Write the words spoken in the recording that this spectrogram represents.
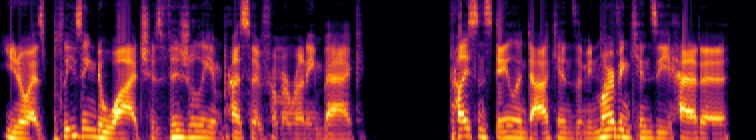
you know, as pleasing to watch, as visually impressive from a running back, probably since Dalyn Dawkins. I mean, Marvin Kinsey had a,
